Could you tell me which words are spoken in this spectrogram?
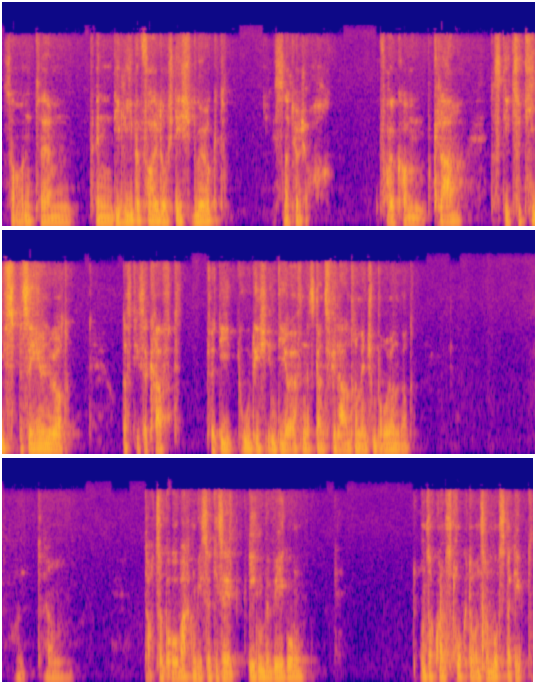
So, und ähm, wenn die Liebe voll durch dich wirkt, ist natürlich auch vollkommen klar, dass die zutiefst beseelen wird. Dass diese Kraft, für die du dich in dir öffnest, ganz viele andere Menschen berühren wird. Und ähm, auch zu beobachten, wie so diese Gegenbewegung unser Konstrukte, unsere Muster gibt,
